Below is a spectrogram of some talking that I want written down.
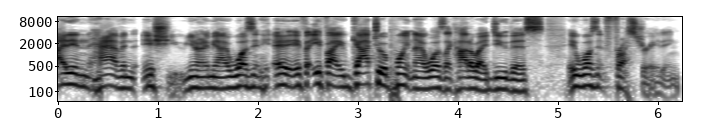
I didn't have an issue. You know what I mean? I wasn't if if I got to a point and I was like, how do I do this? It wasn't frustrating.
